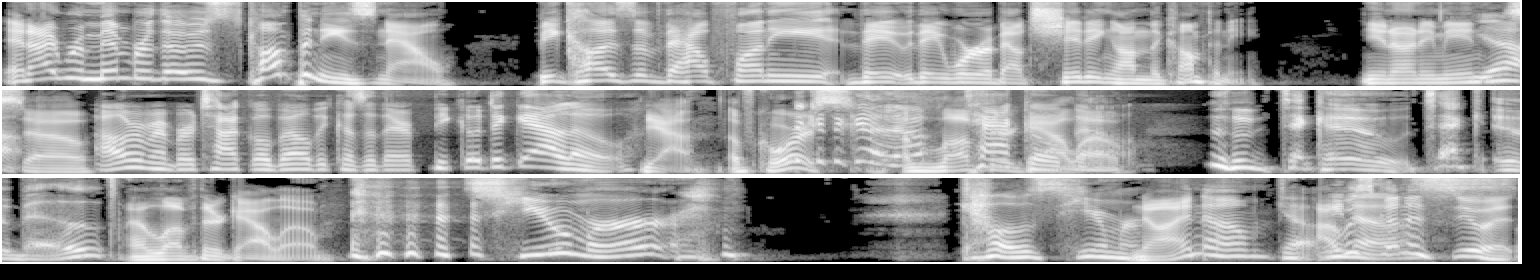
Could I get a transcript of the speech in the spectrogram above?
and I remember those companies now because of the, how funny they they were about shitting on the company. You know what I mean? Yeah. So I'll remember Taco Bell because of their pico de gallo. yeah, of course. Look at the gallo. I love their gallo. Bell. Taco, Taco Bell. I love their gallo. It's humor. Gallows humor. No, I know. Yeah, I was know. gonna do it.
